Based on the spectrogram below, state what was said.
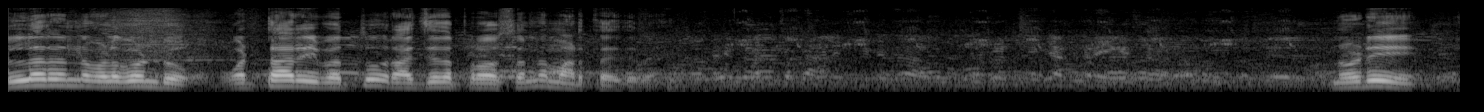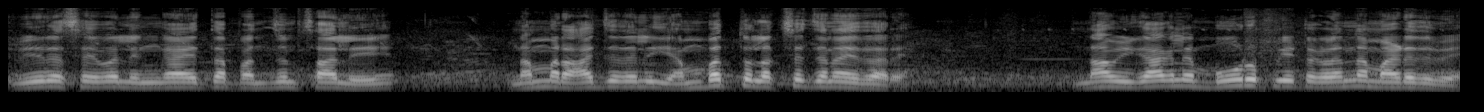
ಎಲ್ಲರನ್ನು ಒಳಗೊಂಡು ಒಟ್ಟಾರೆ ಇವತ್ತು ರಾಜ್ಯದ ಪ್ರವಾಸವನ್ನು ಮಾಡ್ತಾ ಇದ್ದೇವೆ. ನೋಡಿ, ವೀರಶೈವ ಲಿಂಗಾಯತ ಪಂಚಮಸಾಲಿ ನಮ್ಮ ರಾಜ್ಯದಲ್ಲಿ ಎಂಬತ್ತು ಲಕ್ಷ ಜನ ಇದ್ದಾರೆ. ನಾವು ಈಗಾಗಲೇ ಮೂರು ಪೀಠಗಳನ್ನು ಮಾಡಿದ್ವಿ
